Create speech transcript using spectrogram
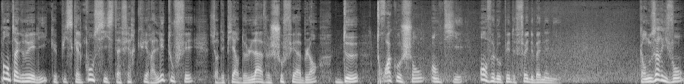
pantagruélique puisqu'elle consiste à faire cuire à l'étouffée sur des pierres de lave chauffées à blanc deux, trois cochons entiers enveloppés de feuilles de bananier. Quand nous arrivons,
